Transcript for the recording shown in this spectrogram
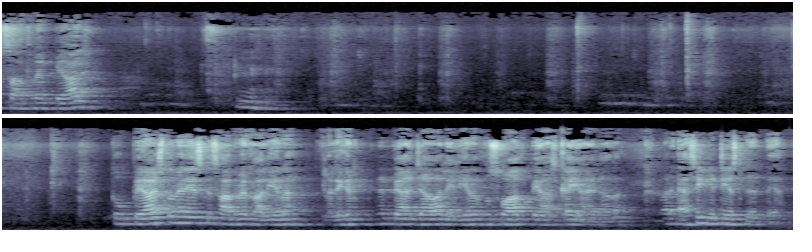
साथ में प्याज। तो प्याज तो मैंने इसके साथ में खा लिया ना, लेकिन प्याज जावा ले लिया ना तो स्वाद प्याज का ही आया ज़्यादा। और ऐसे ही टेस्ट करते हैं।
